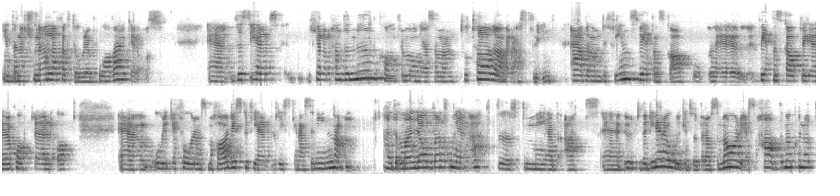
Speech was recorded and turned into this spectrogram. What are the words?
internationella faktorer påverkar oss. Eh, vi ser att hela pandemin kom för många som en total överraskning, även om det finns vetenskap, eh, vetenskapliga rapporter och eh, olika forum som har diskuterat riskerna sedan innan. Hade man jobbat mer aktivt med att eh, utvärdera olika typer av scenarier så hade man kunnat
